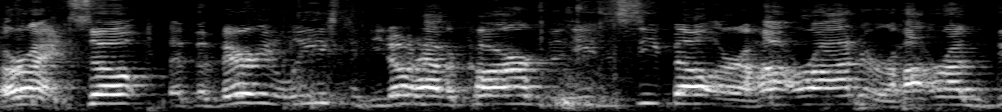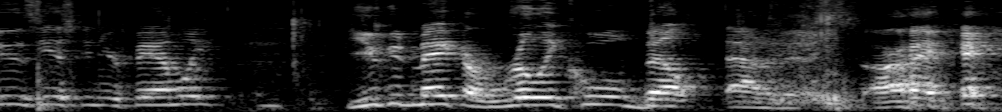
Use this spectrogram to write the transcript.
All right, so at the very least, if you don't have a car that needs a seatbelt or a hot rod or a hot rod enthusiast in your family, you could make a really cool belt out of this. All right,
